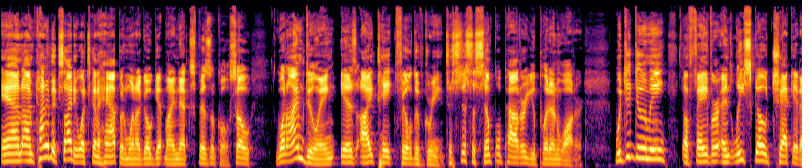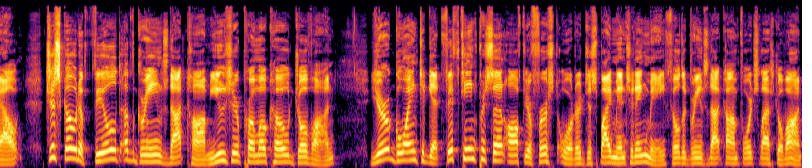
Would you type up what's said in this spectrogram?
And I'm kind of excited what's going to happen when I go get my next physical. So, what I'm doing is I take Field of Greens. It's just a simple powder you put in water. Would you do me a favor and at least go check it out? Just go to fieldofgreens.com, use your promo code Jovan. You're going to get 15% off your first order just by mentioning me, fieldofgreens.com forward slash Jovan.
